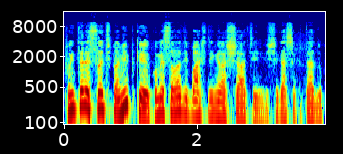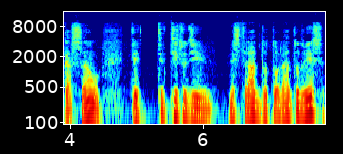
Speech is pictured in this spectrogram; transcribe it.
foi interessante para mim, porque começar lá debaixo de engraxate, chegar a secretário de Educação, ter, ter título de mestrado, doutorado, tudo isso,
